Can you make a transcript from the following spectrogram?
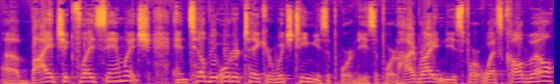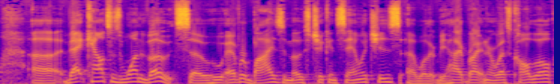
uh, buy a Chick Fil A sandwich and tell the order taker which team you support. Do you support Hibriten? Do you support West Caldwell? Uh, that counts as one vote. So whoever buys the most chicken sandwiches, uh, whether it be Hibriten or West Caldwell,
